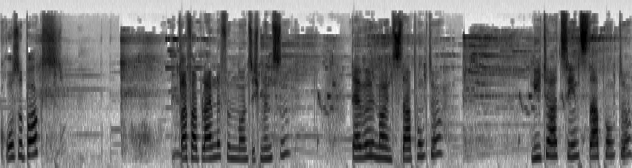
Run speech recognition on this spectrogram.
Große Box. Drei verbleibende 95 Münzen. Devil 9 Star-Punkte. Nita 10 Star-Punkte.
